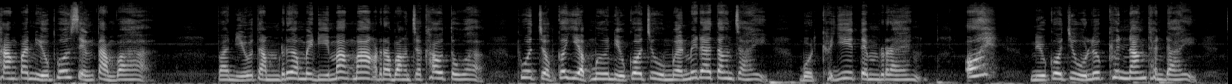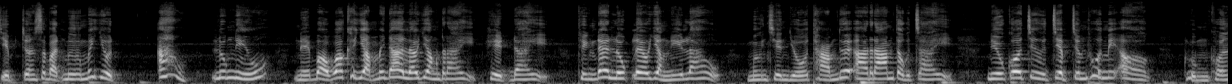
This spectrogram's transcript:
ข้างป้าหนิวพูดเสียงต่ำว่าป้าหนิวทำเรื่องไม่ดีมากๆ ระวังจะเข้าตัว พูดจบก็เหยียบมือหนิวโกจูเหมือนไม่ได้ตั้งใจ บทขยี้เต็มแรง โอ้ยหนิวโกจูลุกขึ้นนั่งทันใด เจ็บจนสะบัดมือไม่หยุด อ้าว ลุงหนิวไหนบอกว่าขยับไม่ได้แล้วอย่างไร เหตุใด ถึงได้ลุกเร็วอย่างนี้เล่าเมืองเชียนโยถามด้วยอารามตกใจ นิวโกจือเจ็บจนพูดไม่ออก กลุ่มคน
